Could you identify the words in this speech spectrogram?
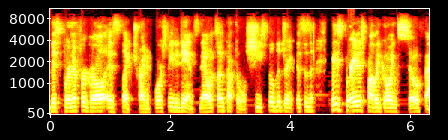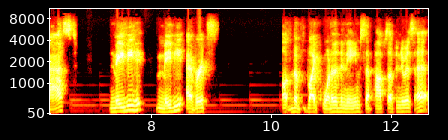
This Brennifer girl is like trying to force me to dance. Now it's uncomfortable. She spilled a drink. This is his brain is probably going so fast. Maybe maybe Everett's uh, the like one of the names that pops up into his head.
